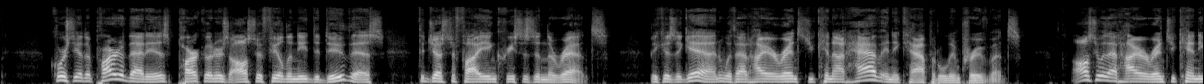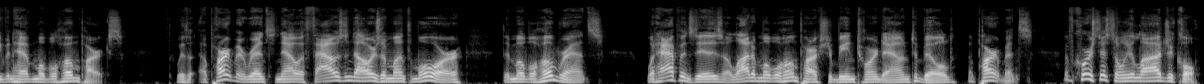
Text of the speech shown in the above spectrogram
Of course, the other part of that is park owners also feel the need to do this to justify increases in the rents. Because again, without higher rents, you cannot have any capital improvements. Also, without higher rents, you can't even have mobile home parks. With apartment rents now $1,000 a month more than mobile home rents, what happens is a lot of mobile home parks are being torn down to build apartments. Of course, that's only logical.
